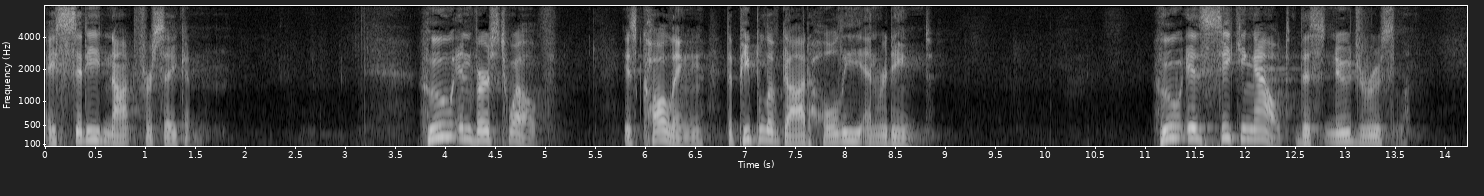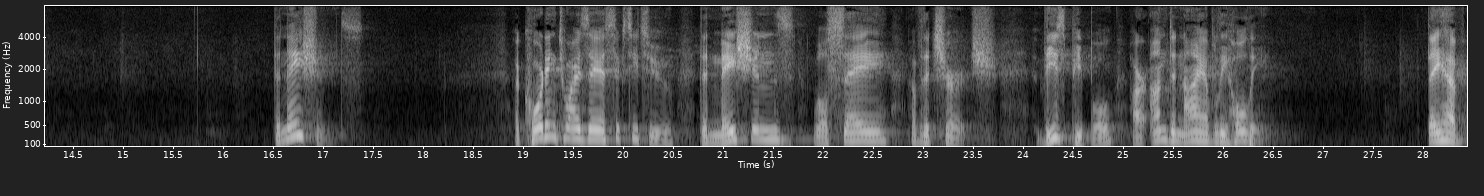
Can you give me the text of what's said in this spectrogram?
a city not forsaken. Who in verse 12 is calling the people of God holy and redeemed. Who is seeking out this new Jerusalem? The nations. According to Isaiah 62, the nations will say of the church, These people are undeniably holy. They have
